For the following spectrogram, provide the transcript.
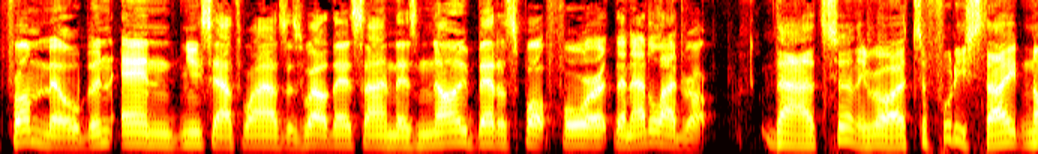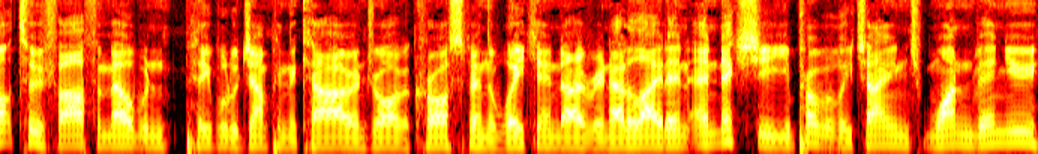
from Melbourne and New South Wales as well, they're saying there's no better spot for it than Adelaide Rock. No, it's certainly right. It's a footy state, not too far for Melbourne people to jump in the car and drive across, spend the weekend over in Adelaide. And, and next year, you probably change one venue.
